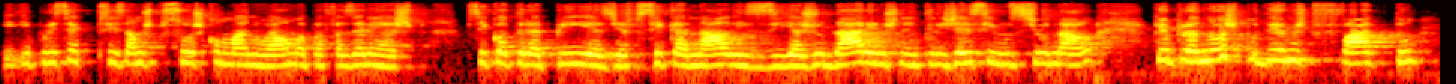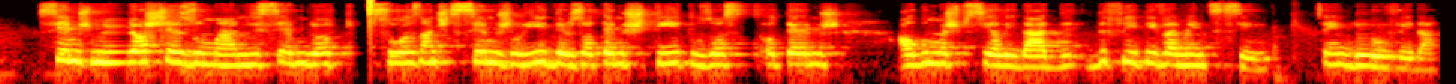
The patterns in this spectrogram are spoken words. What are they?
e, e por isso é que precisamos de pessoas como Manuelma para fazerem as psicoterapias e as psicanálises e ajudarem-nos na inteligência emocional, que é para nós podermos de facto sermos melhores seres humanos e ser melhores pessoas antes de sermos líderes ou termos títulos ou, ou termos alguma especialidade. Definitivamente sim, sem dúvida.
